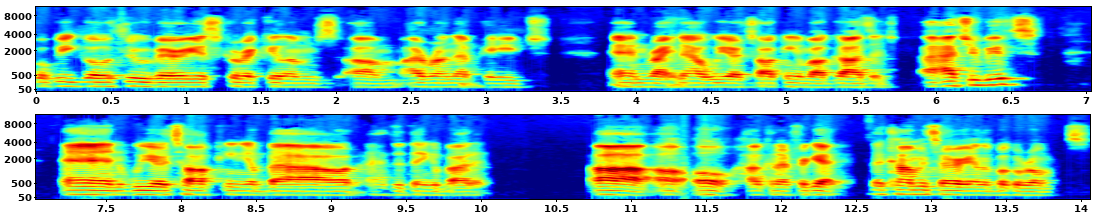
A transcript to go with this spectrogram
but we go through various curriculums. Um, I run that page. And right now we are talking about God's attributes. And we are talking about, I have to think about it. Uh, oh, oh, how can I forget? The commentary on the book of Romans.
